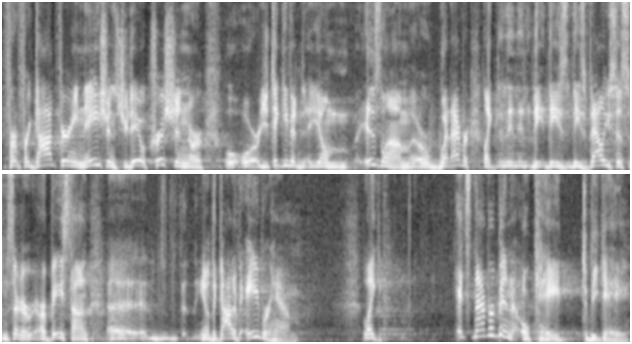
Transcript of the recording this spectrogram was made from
For, for God fearing nations, Judeo Christian, or, or, or, you take even you know, Islam or whatever, like the, the, these, these value systems that are, are based on uh, you know, the God of Abraham. Like, it's never been okay to be gay.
